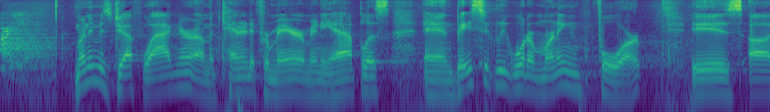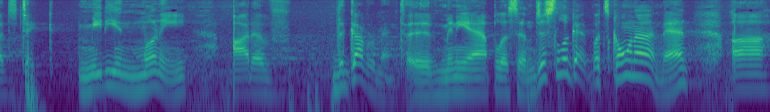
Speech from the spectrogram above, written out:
My name is Jeff Wagner. I'm a candidate for mayor of Minneapolis, and basically, what I'm running for is uh, to take median money out of the government of Minneapolis and just look at what's going on, man. Uh,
